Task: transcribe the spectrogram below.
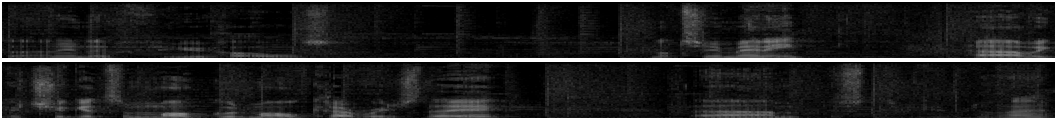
So only in a few holes, not too many. Uh, we should get some mold, good mold coverage there. Um, just get rid of that.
